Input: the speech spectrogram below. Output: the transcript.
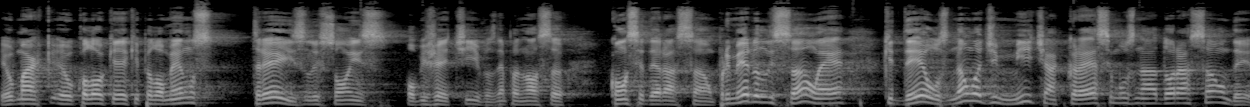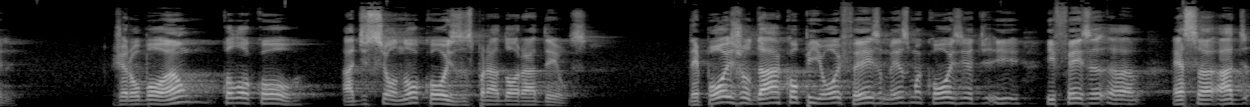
Eu, marquei, eu coloquei aqui pelo menos três lições objetivas né, para nossa consideração. Primeira lição é que Deus não admite acréscimos na adoração dele. Jeroboão colocou adicionou coisas para adorar a Deus. Depois Judá copiou e fez a mesma coisa e, e fez uh, essa ad,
